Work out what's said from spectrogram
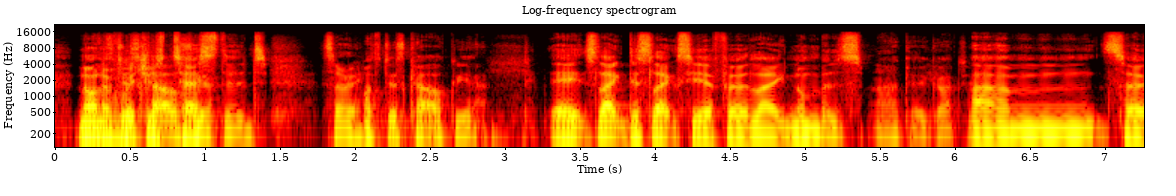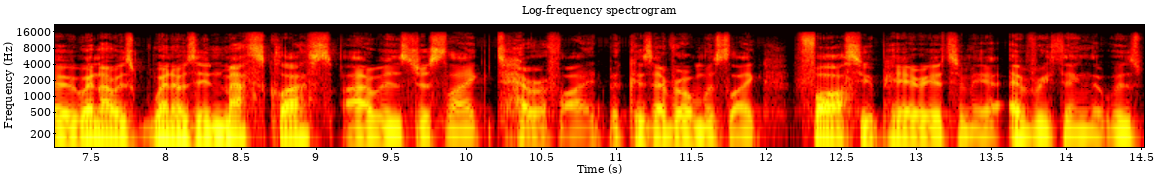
none What's of which is tested. Sorry, What's dyscalculia? it's like dyslexia for like numbers. Okay, gotcha. Um, so when I was when I was in maths class, I was just like terrified because everyone was like far superior to me at everything that was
